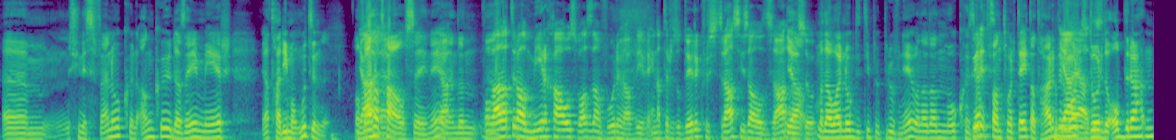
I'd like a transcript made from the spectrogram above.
Ehm, misschien is Sven ook, een anker, dat zij meer... Ja, het gaat iemand moeten. Of Ja, ja. chaos zijn, hè. Ja. En dan, wel dat er al meer chaos was dan vorige aflevering. En dat er zo duidelijk frustraties al zaten Ja, of zo. maar dat waren ook de type proeven, hè. Want dat hadden ook gezegd het. van het wordt tijd dat het harder Ja, wordt ja, door dus- de opdrachten.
